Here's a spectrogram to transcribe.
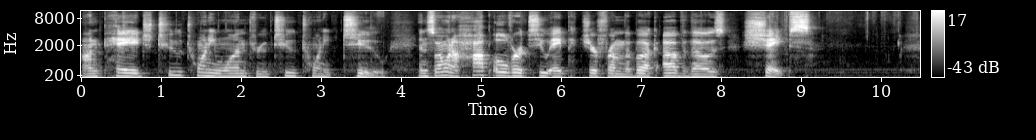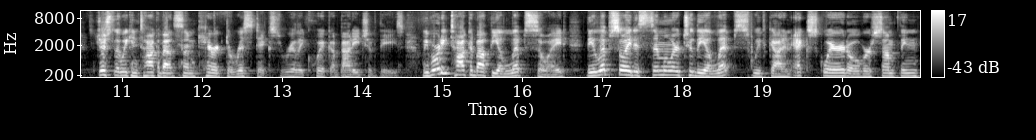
on page 221 through 222. And so I want to hop over to a picture from the book of those shapes just so that we can talk about some characteristics really quick about each of these. We've already talked about the ellipsoid. The ellipsoid is similar to the ellipse. We've got an x squared over something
